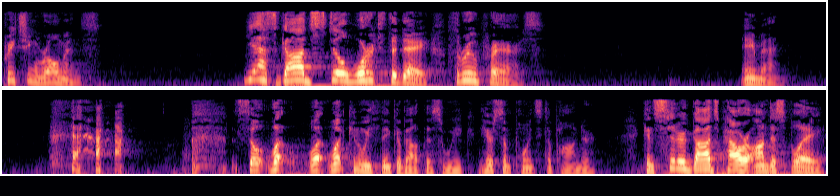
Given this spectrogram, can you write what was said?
preaching Romans. Yes, God still works today through prayers. Amen. so what, what, what can we think about this week? Here's some points to ponder. Consider God's power on display,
